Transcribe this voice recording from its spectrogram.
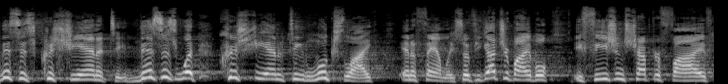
This is Christianity. This is what Christianity looks like in a family. So if you got your Bible, Ephesians chapter 5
